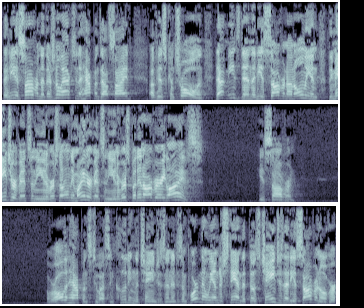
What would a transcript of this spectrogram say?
that He is sovereign, that there's no action that happens outside of His control. And that means then that He is sovereign not only in the major events in the universe, not only minor events in the universe, but in our very lives. He is sovereign over all that happens to us, including the changes. And it is important that we understand that those changes that He is sovereign over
